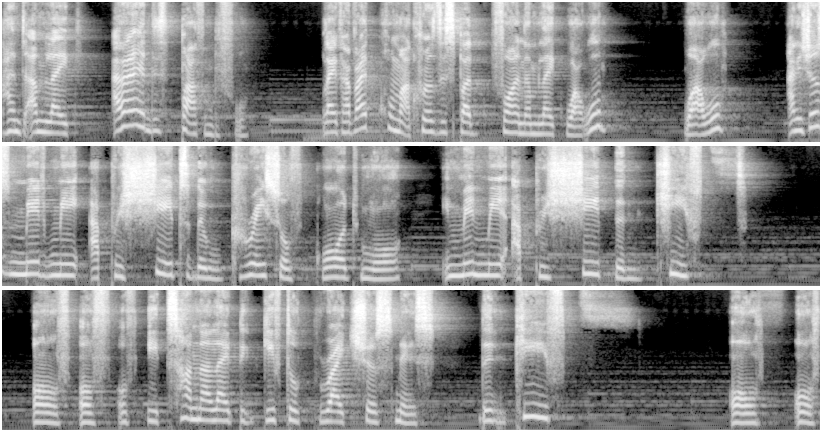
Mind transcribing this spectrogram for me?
And I'm like, have I heard this part before? Like, have I come across this part before? And I'm like, wow, wow. And it just made me appreciate the grace of God more it made me appreciate the gift of, of, of eternal life, the gift of righteousness, the gift of, of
